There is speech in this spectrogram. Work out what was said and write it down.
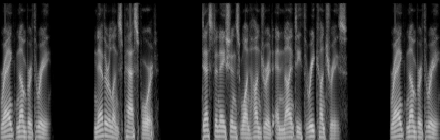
Rank number 3. Netherlands passport. Destinations 193 countries. Rank number 3.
